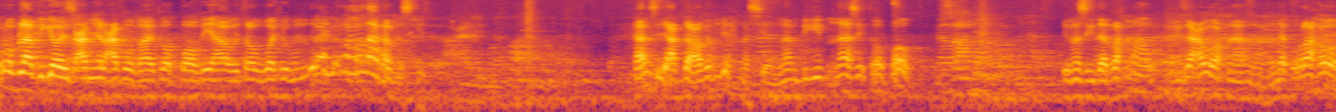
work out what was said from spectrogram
قلوب لا بيجوا يزعم يلعبوا بها يتوضوا فيها ويتروشوا ومدري يروحوا ذاك المسجد. كان سيدي عبد العظيم بيحمس يوم كان بيجي ناس يتوضوا في مسجد الرحمة يزعوا إحنا هنا عندك وراحوا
